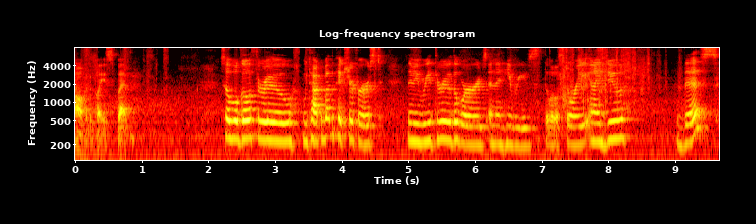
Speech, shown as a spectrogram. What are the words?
all over the place, but so we'll go through, we talk about the picture first, Then we read through the words and then he reads the little story. And I do this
